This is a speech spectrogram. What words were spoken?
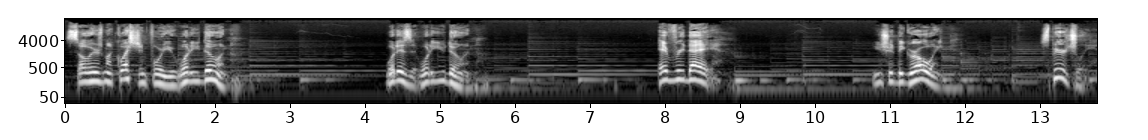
So here's my question for you What are you doing? What is it? What are you doing? Every day, you should be growing spiritually.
